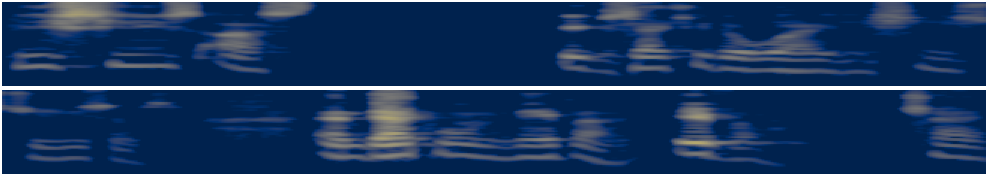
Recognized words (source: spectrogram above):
He sees us exactly the way he sees Jesus. And that will never, ever change.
